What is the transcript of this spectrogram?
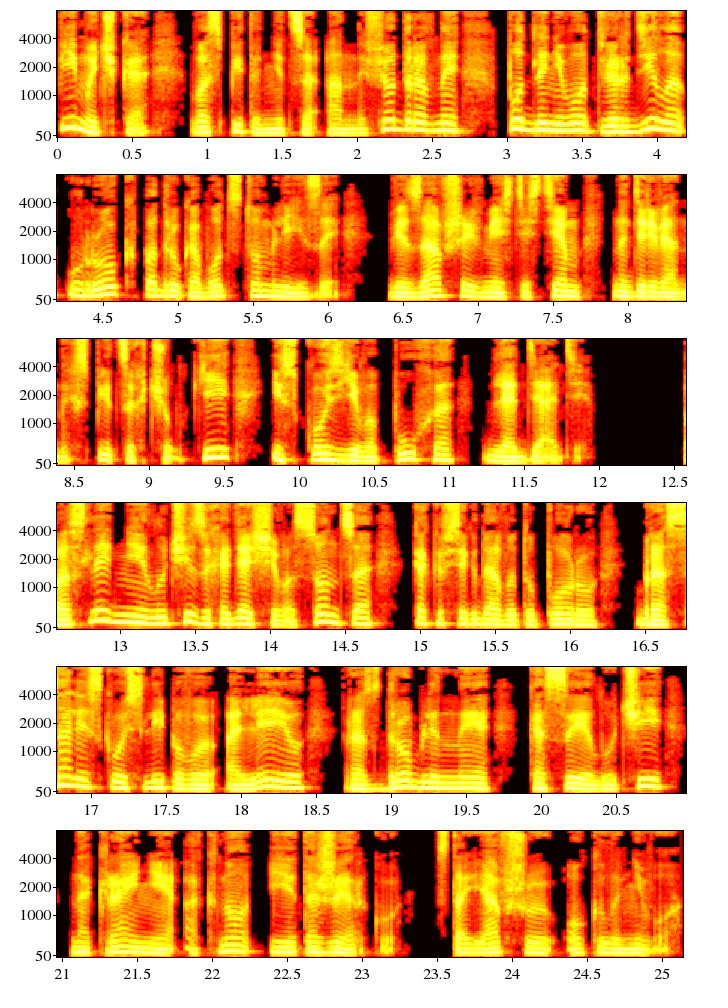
Пимочка, воспитанница Анны Федоровны, подле него твердила урок под руководством Лизы, вязавшей вместе с тем на деревянных спицах чулки из козьего пуха для дяди. Последние лучи заходящего солнца, как и всегда в эту пору, бросали сквозь липовую аллею раздробленные косые лучи на крайнее окно и этажерку, стоявшую около него.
